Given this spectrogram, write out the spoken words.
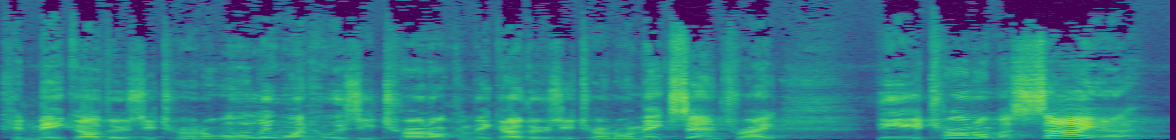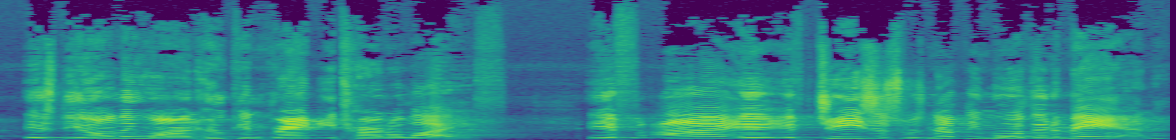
can make others eternal. Only one who is eternal can make others eternal. It makes sense, right? The eternal Messiah is the only one who can grant eternal life. If I if Jesus was nothing more than a man,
